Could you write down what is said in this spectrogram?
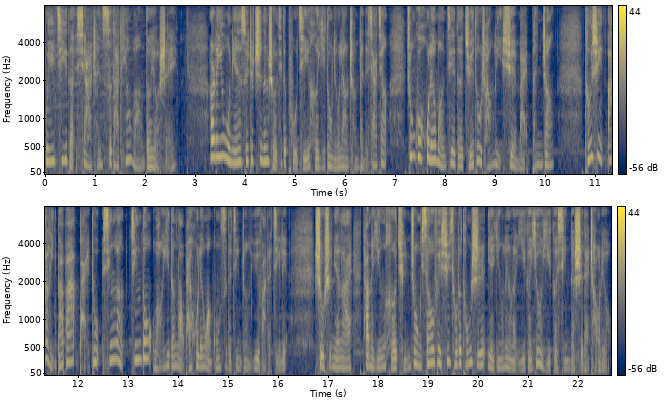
危机的下沉四大天王都有谁？二零一五年，随着智能手机的普及和移动流量成本的下降，中国互联网界的决斗场里血脉喷张。腾讯、阿里巴巴、百度、新浪、京东、网易等老牌互联网公司的竞争愈发的激烈。数十年来，他们迎合群众消费需求的同时，也引领了一个又一个新的时代潮流。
